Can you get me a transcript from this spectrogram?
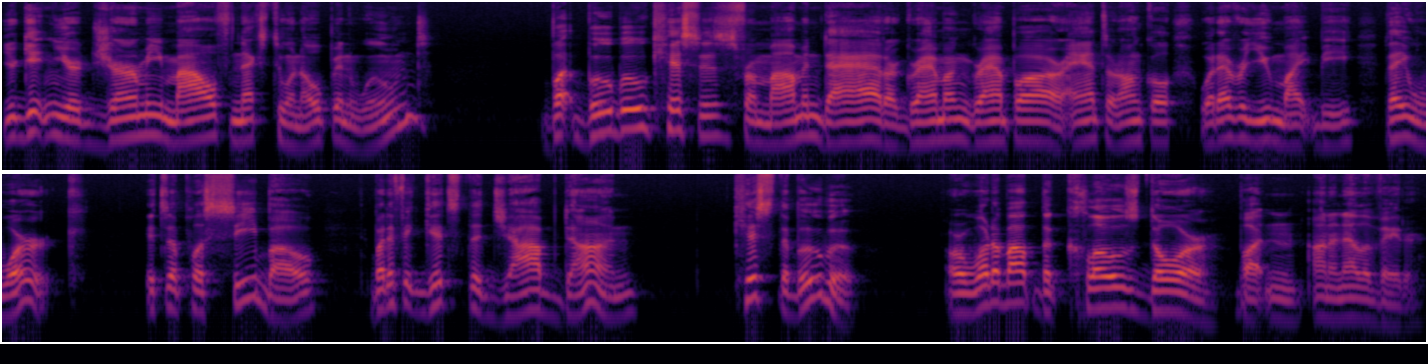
You're getting your germy mouth next to an open wound. But boo boo kisses from mom and dad, or grandma and grandpa, or aunt or uncle, whatever you might be, they work. It's a placebo, but if it gets the job done, kiss the boo boo. Or what about the closed door button on an elevator?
